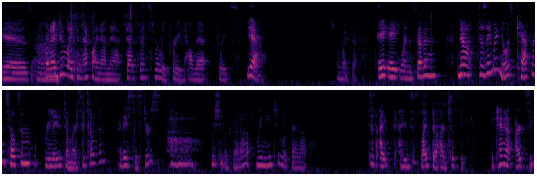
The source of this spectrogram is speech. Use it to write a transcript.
is. Um, But I do like the neckline on that. That that's really pretty how that drapes. Yeah. I like that. 8817. Now, does anybody know is Catherine Tilton related to Marcy Tilton? Are they sisters? we should look that up. We need to look that up. Just I I just like their artistic. They're kind of artsy.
